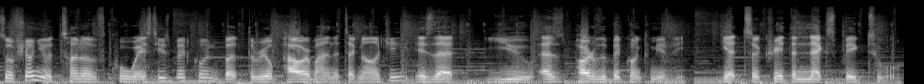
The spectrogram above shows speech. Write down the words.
So I've shown you a ton of cool ways to use Bitcoin, but the real power behind the technology is that you, as part of the Bitcoin community, get to create the next big tool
